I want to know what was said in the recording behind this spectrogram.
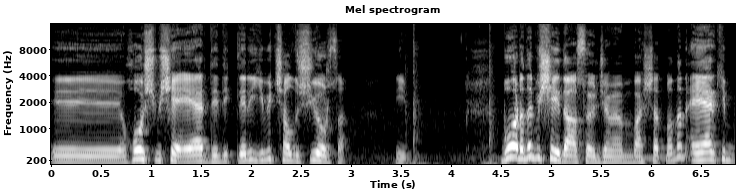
Ee, hoş bir şey eğer dedikleri gibi çalışıyorsa diyeyim. Bu arada bir şey daha söyleyeceğim hemen başlatmadan. Eğer ki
